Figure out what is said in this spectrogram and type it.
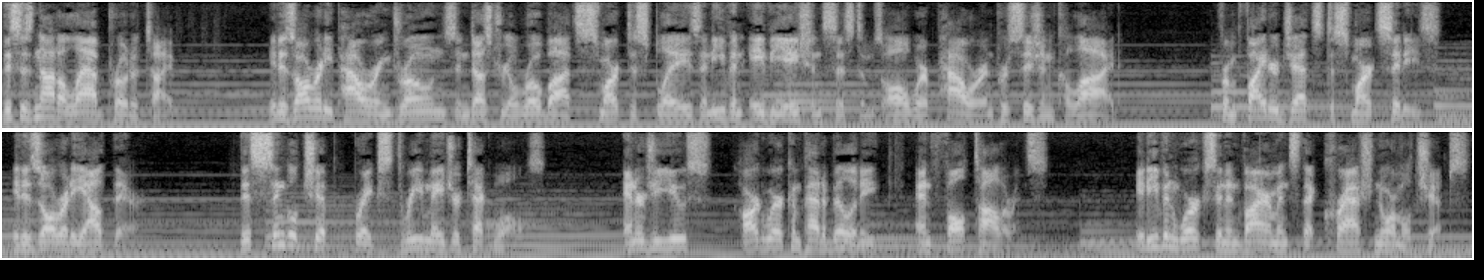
This is not a lab prototype. It is already powering drones, industrial robots, smart displays, and even aviation systems all where power and precision collide. From fighter jets to smart cities, it is already out there. This single chip breaks three major tech walls. Energy use, hardware compatibility, and fault tolerance. It even works in environments that crash normal chips.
